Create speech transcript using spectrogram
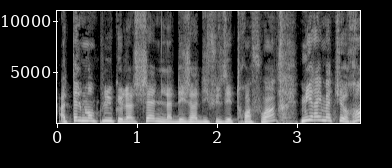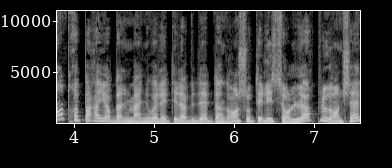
a tellement plu que la chaîne l'a déjà diffusé trois fois. Mireille Mathieu rentre par ailleurs d'Allemagne où elle a été la vedette d'un grand show télé sur leur plus grande chaîne.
